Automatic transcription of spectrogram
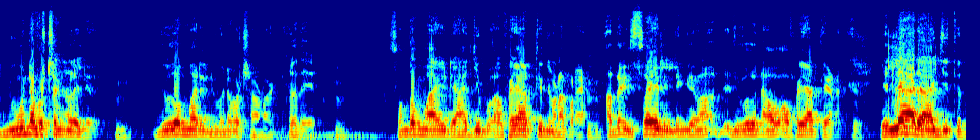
ന്യൂനപക്ഷങ്ങളിൽ ജൂതന്മാർ ന്യൂനപക്ഷമാണോ അതെ. സ്വന്തമായി രാജ്യം അഭയാർത്ഥി എന്ന് വേണം പറയാം. അത് ഇസ്രായേൽ ഇല്ലെങ്കിൽ ജൂതൻ അഭയാർത്ഥിയാണ്. എല്ലാ രാജ്യത്തും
